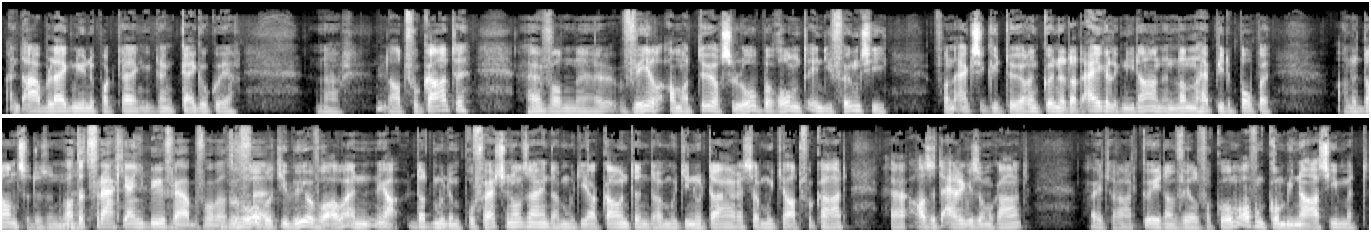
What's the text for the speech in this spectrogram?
En daar blijkt nu in de praktijk, ik denk, kijk ook weer naar de advocaten. Hè, van eh, veel amateurs lopen rond in die functie van executeur en kunnen dat eigenlijk niet aan. En dan heb je de poppen aan het dansen. Dus een, Want dat vraag je aan je buurvrouw bijvoorbeeld. of, eh, Bijvoorbeeld je buurvrouw. En ja, dat moet een professional zijn. Dat moet die accountant, dat moet die notaris, dat moet je advocaat. Eh, als het ergens om gaat, uiteraard kun je dan veel voorkomen. Of een combinatie met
